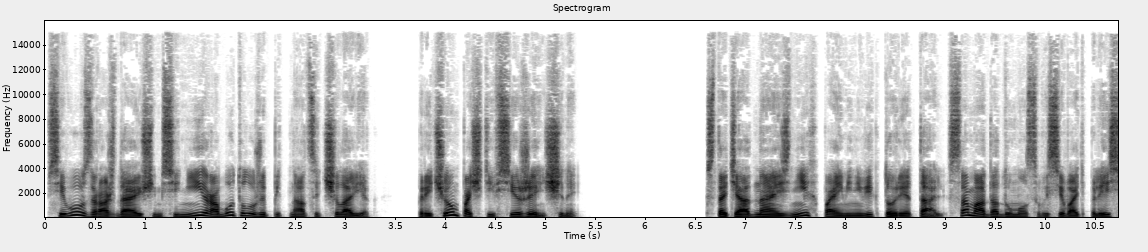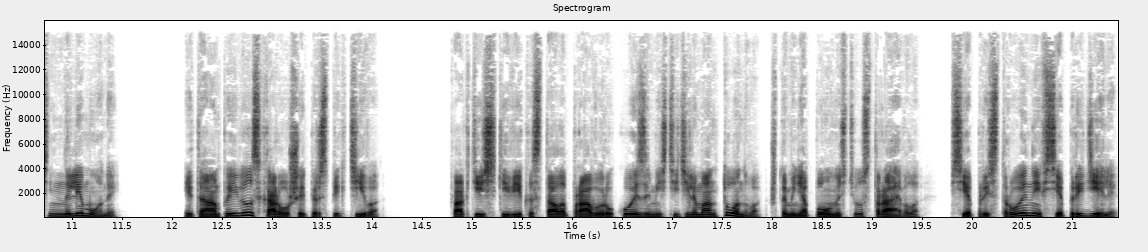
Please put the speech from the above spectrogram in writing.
Всего в зарождающемся НИИ работало уже 15 человек, причем почти все женщины. Кстати, одна из них, по имени Виктория Таль, сама додумалась высевать плесень на лимоны. И там появилась хорошая перспектива. Фактически Вика стала правой рукой заместителем Антонова, что меня полностью устраивало. Все пристроены и все пределы.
